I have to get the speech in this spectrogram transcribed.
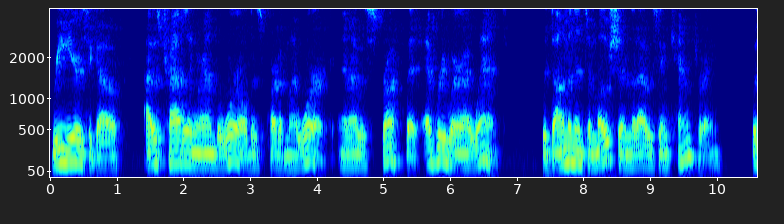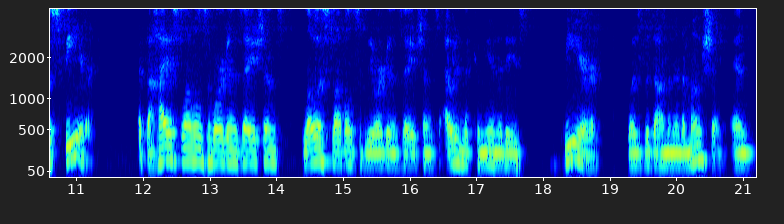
Three years ago, I was traveling around the world as part of my work, and I was struck that everywhere I went, the dominant emotion that I was encountering was fear. At the highest levels of organizations, lowest levels of the organizations, out in the communities, fear was the dominant emotion. And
